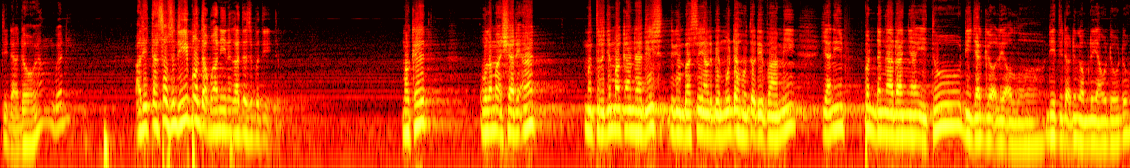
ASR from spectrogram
Tidak ada orang berani. Ahli tasawuf sendiri pun tak berani nak kata seperti itu. Maka ulama syariat menterjemahkan hadis dengan bahasa yang lebih mudah untuk difahami yakni pendengarannya itu dijaga oleh Allah. Dia tidak dengar benda yang uduh-uduh.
